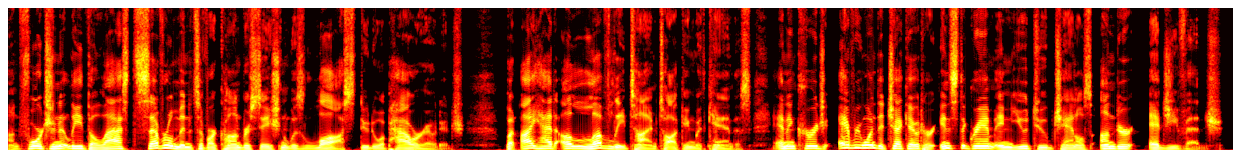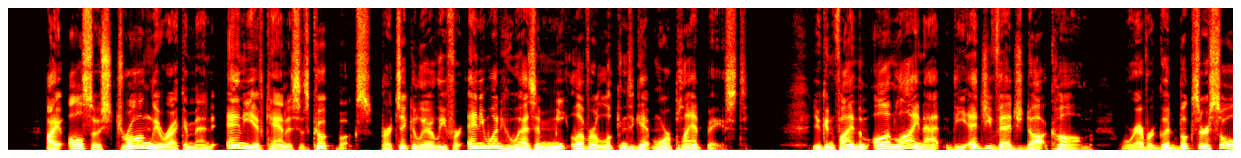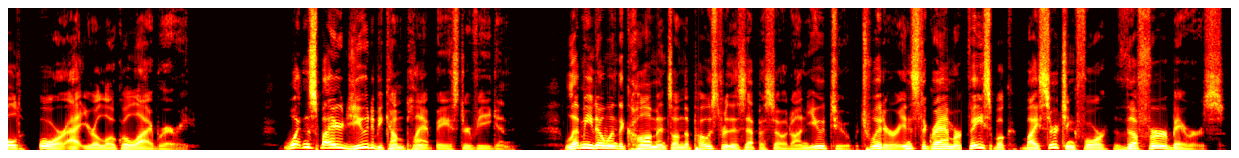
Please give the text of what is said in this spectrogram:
Unfortunately, the last several minutes of our conversation was lost due to a power outage. But I had a lovely time talking with Candice and encourage everyone to check out her Instagram and YouTube channels under Edgy Veg. I also strongly recommend any of Candice's cookbooks, particularly for anyone who has a meat lover looking to get more plant based. You can find them online at theedgyveg.com, wherever good books are sold, or at your local library. What inspired you to become plant based or vegan? Let me know in the comments on the post for this episode on YouTube, Twitter, Instagram, or Facebook by searching for The Fur Bearers.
